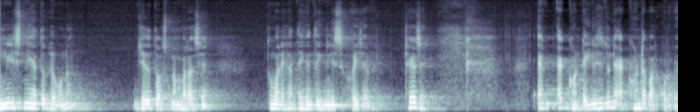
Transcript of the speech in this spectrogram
ইংলিশ নিয়ে এত ভেবো না, যেহেতু দশ নম্বর আছে, তোমার এখান থেকে কিন্তু ইংলিশ হয়ে যাবে, ঠিক আছে? এক এক ঘণ্টা, ইংলিশের জন্য এক ঘণ্টা বার করবে।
